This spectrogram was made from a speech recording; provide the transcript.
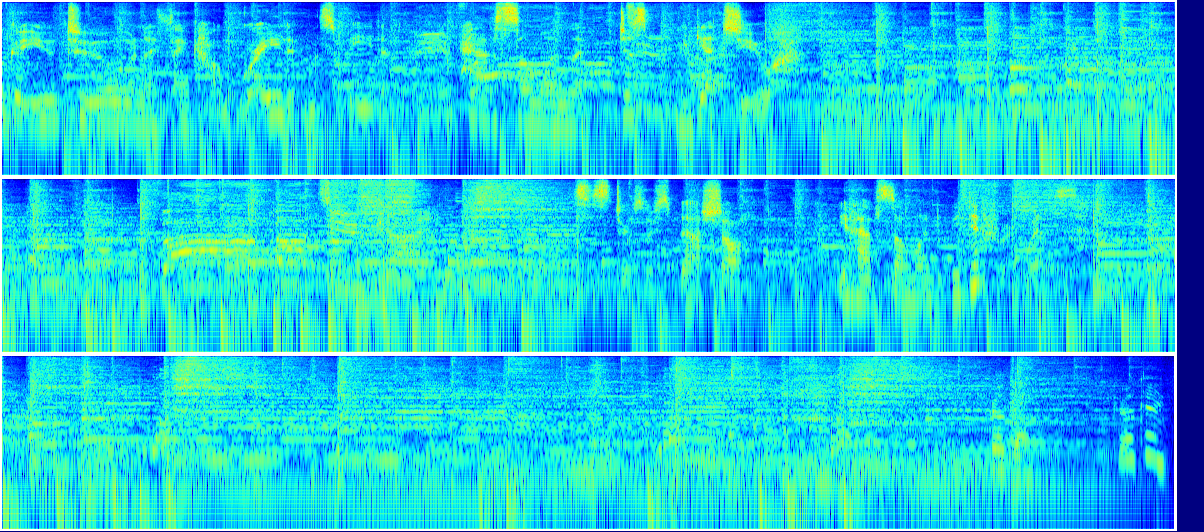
look at you two and I think how great it must be to have someone that just gets you. Special. You have someone to be different with. Girl gang. Girl, okay.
